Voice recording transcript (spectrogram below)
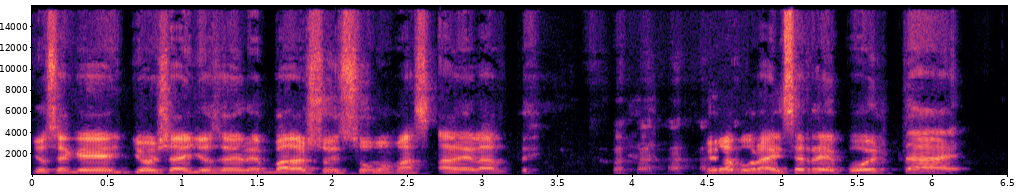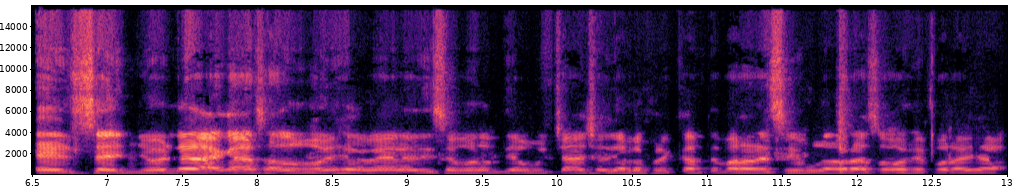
yo sé que George ahí yo les va a dar su insumo más adelante. Mira, por ahí se reporta el señor de la casa, don Jorge Vélez, dice buenos días muchachos, día refrescante para recibir un abrazo Jorge por allá.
